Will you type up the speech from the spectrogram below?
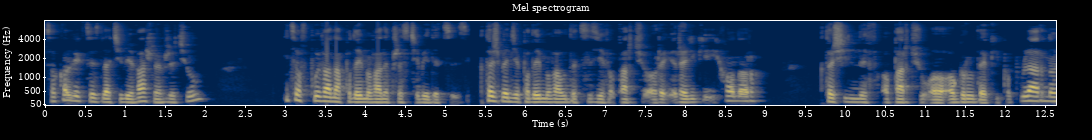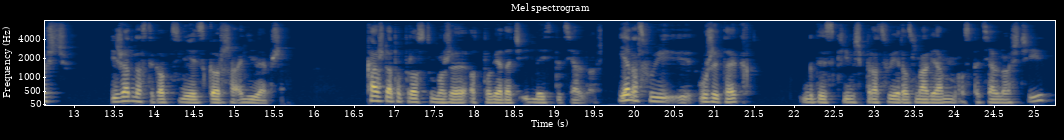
cokolwiek, co jest dla ciebie ważne w życiu i co wpływa na podejmowane przez ciebie decyzje. Ktoś będzie podejmował decyzje w oparciu o religię i honor, ktoś inny w oparciu o ogródek i popularność, i żadna z tych opcji nie jest gorsza ani lepsza. Każda po prostu może odpowiadać innej specjalności. Ja na swój użytek, gdy z kimś pracuję, rozmawiam o specjalności,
